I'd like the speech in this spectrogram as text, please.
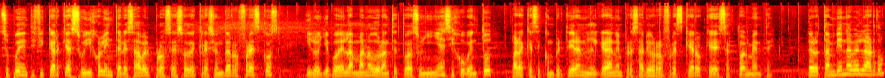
supo identificar que a su hijo le interesaba el proceso de creación de refrescos y lo llevó de la mano durante toda su niñez y juventud para que se convirtiera en el gran empresario refresquero que es actualmente. Pero también Abelardo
